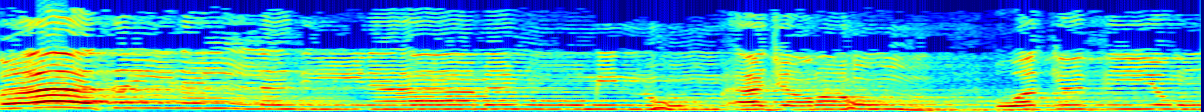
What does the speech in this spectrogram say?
فَآتَيْنَا الَّذِينَ آمَنُوا مِنْهُمْ أَجْرَهُمْ وَكَثِيرٌ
